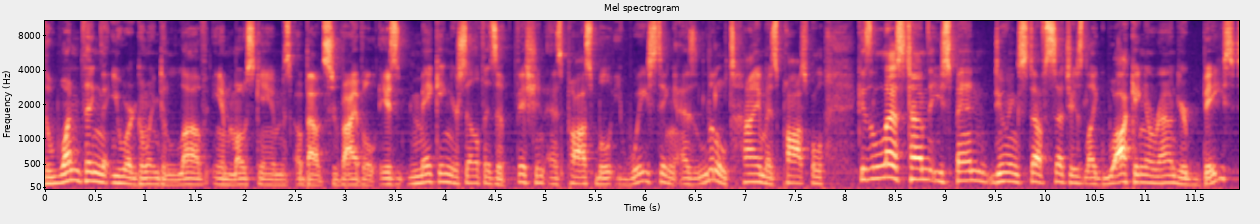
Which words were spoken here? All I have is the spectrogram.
the one thing that you are going to love in most games about survival is making yourself as efficient as possible, wasting as little time as possible, because the less time that you spend doing stuff such as like walking around your base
